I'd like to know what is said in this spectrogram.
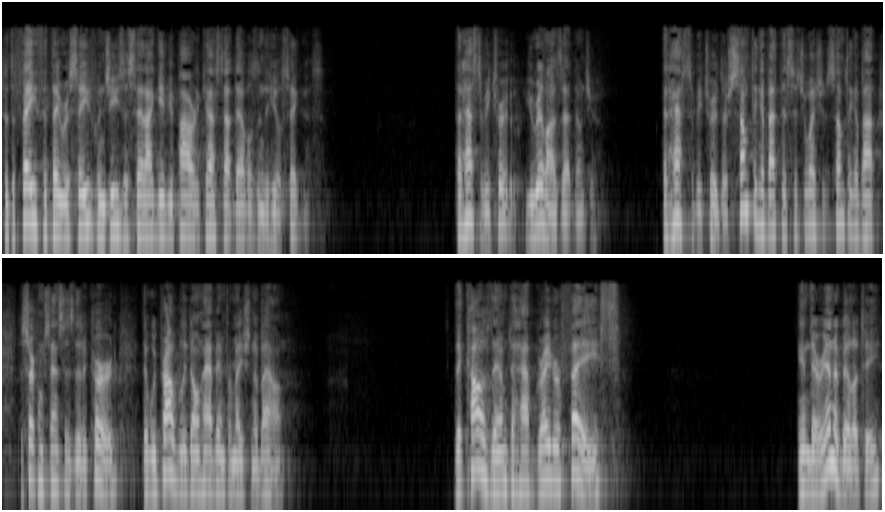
to the faith that they received when Jesus said, I give you power to cast out devils and to heal sickness. That has to be true. You realize that, don't you? That has to be true. There's something about this situation, something about the circumstances that occurred that we probably don't have information about that caused them to have greater faith in their inability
